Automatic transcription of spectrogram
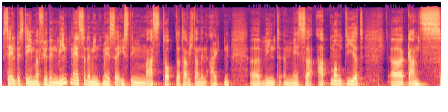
Selbes Thema für den Windmesser. Der Windmesser ist im Masttop, dort habe ich dann den alten äh, Windmesser abmontiert. Äh, ganz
